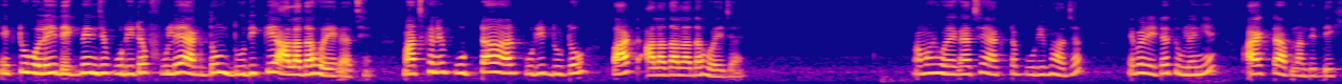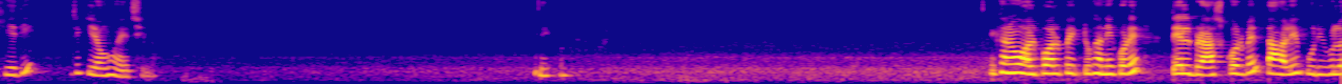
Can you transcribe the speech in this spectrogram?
একটু হলেই দেখবেন যে পুরিটা ফুলে একদম দুদিকে আলাদা হয়ে গেছে। মাঝখানে পুরটা আর পুরির দুটো পার্ট আলাদা আলাদা হয়ে যায়। আমার হয়ে গেছে একটা পুরি ভাজা। এবার এটা তুলে নিয়ে আরেকটা আপনাদের দেখিয়ে দিই যে কীরম হয়েছিল। দেখুন। এখানেও অল্প অল্প একটুখানি করে তেল ব্রাশ করবেন, তাহলেই পুরিগুলো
